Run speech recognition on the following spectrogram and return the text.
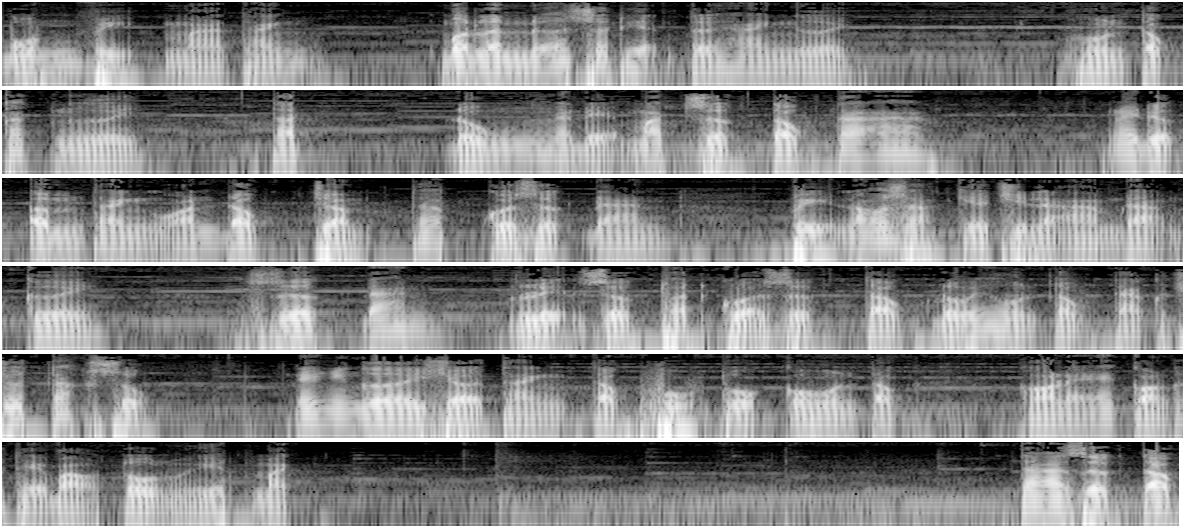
bốn vị ma thánh, một lần nữa xuất hiện tới hai người. Hồn tộc các người, thật đúng là để mắt dược tộc ta. Nghe được âm thanh oán độc chậm thấp của dược đan, vị lão giả kia chỉ là ảm đạm cười. Dược đan, luyện dược thuật của dược tộc đối với hồn tộc ta có chút tác dụng. Nếu như người trở thành tộc phụ thuộc của hồn tộc, có lẽ còn có thể bảo tồn huyết mạch. Ta dược tộc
